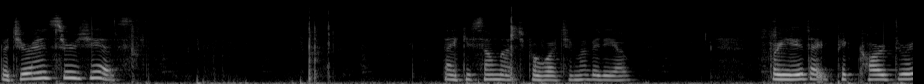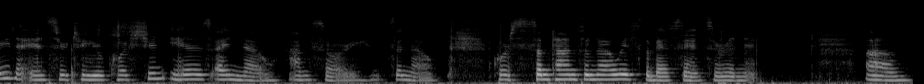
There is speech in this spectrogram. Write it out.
But your answer is yes. Thank you so much for watching my video. For you that picked card three, the answer to your question is a no. I'm sorry, it's a no. Of course, sometimes a no is the best answer, isn't it? Um,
